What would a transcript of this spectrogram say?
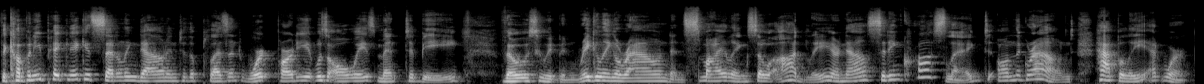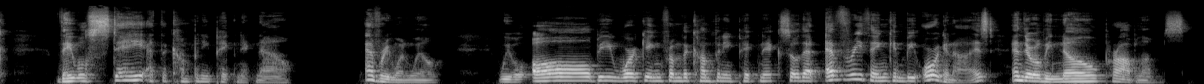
The company picnic is settling down into the pleasant work party it was always meant to be. Those who had been wriggling around and smiling so oddly are now sitting cross-legged on the ground, happily at work. They will stay at the company picnic now. Everyone will. We will all be working from the company picnic so that everything can be organized and there will be no problems.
